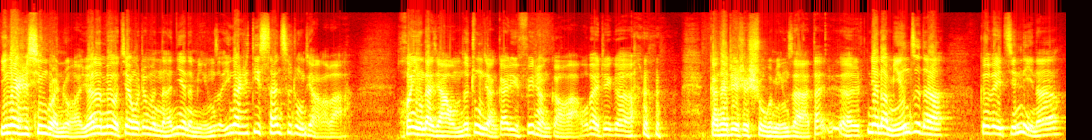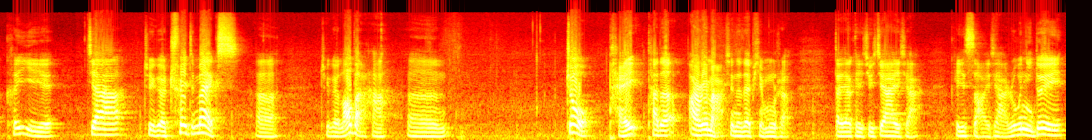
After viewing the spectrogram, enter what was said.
应该是新观众啊，原来没有见过这么难念的名字，应该是第三次中奖了吧？欢迎大家，我们的中奖概率非常高啊！我把这个呵呵 刚才这是十五个名字啊，但呃念到名字的各位锦鲤呢，可以加这个 Trade Max 啊，这个老板哈，嗯，Joe。哎他的二维码现在在屏幕上，大家可以去加一下，可以扫一下。如果你对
